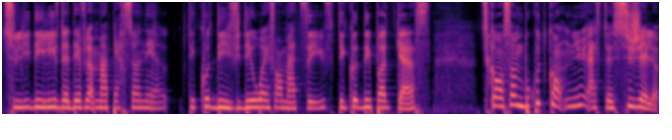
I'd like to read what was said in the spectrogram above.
Tu lis des livres de développement personnel, tu écoutes des vidéos informatives, tu écoutes des podcasts. Tu consommes beaucoup de contenu à ce sujet-là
